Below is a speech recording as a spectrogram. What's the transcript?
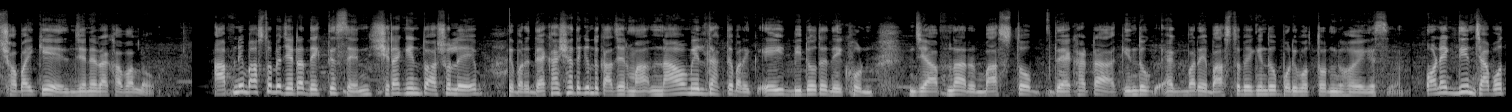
সবাইকে জেনে রাখা ভালো। আপনি বাস্তবে যেটা দেখতেছেন, সেটা কিন্তু আসলে হতে পারে। দেখার সাথে কিন্তু কাজের নাও মিল থাকতে পারে। এই ভিডিওতে দেখুন যে আপনার বাস্তব দেখাটা কিন্তু একবারে বাস্তবে কিন্তু পরিবর্তন হয়ে গেছে। অনেক দিন যাবৎ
